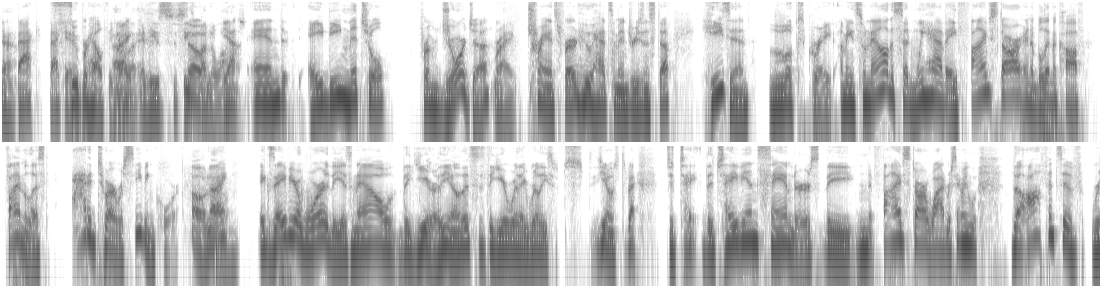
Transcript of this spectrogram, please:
Yeah. back, Back in. super healthy, Oh, right? and he's- he's fun to watch. Yeah, and AD Mitchell from Georgia, Right. transferred, who had some injuries and stuff. He's in, looks great. I mean, so now all of a sudden we have a five star and a Biletnikoff finalist added to our receiving core. Oh, no. Right? Xavier Worthy is now the year. You know, this is the year where they really, you know, the Tavian Sanders, the five star wide receiver. I mean, the offensive re-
